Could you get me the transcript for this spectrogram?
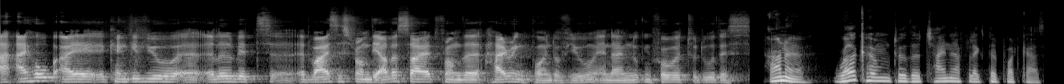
I, I, hope I can give you a, a little bit uh, advices from the other side, from the hiring point of view. And I'm looking forward to do this. Anna, Welcome to the China Flexpat podcast.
